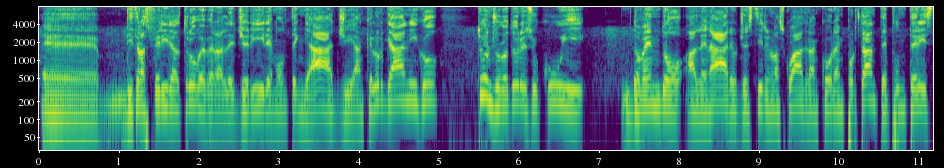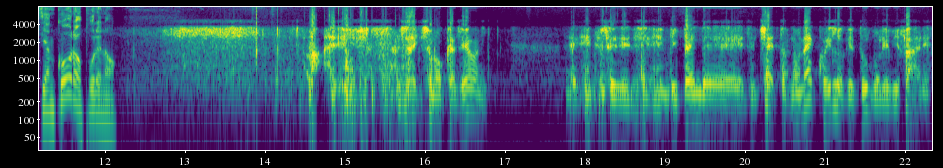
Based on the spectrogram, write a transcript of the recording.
eh, di trasferire altrove per alleggerire monte ingaggi, anche l'organico. Tu è un giocatore su cui dovendo allenare o gestire una squadra ancora importante punteresti ancora oppure no? Ma eh, sai, sono occasioni eh, se, dipende, certo non è quello che tu volevi fare,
